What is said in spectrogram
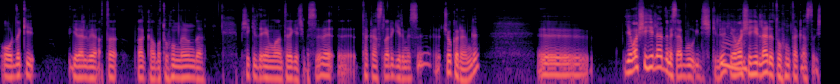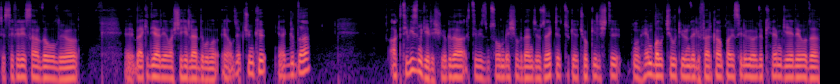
oradaki yerel ve atadan kalma tohumların da bir şekilde envantere geçmesi ve e, takaslara girmesi çok önemli. E, yavaş şehirlerde mesela bu ilişkili. Hmm. Yavaş şehirlerde tohum takasları işte Seferihisar'da oluyor. E, belki diğer yavaş şehirlerde bunu alacak. Çünkü yani gıda aktivizm gelişiyor. Gıda aktivizm son 5 yılda bence özellikle Türkiye'de çok gelişti. Bunun hem balıkçılık yönünde Lüfer kampanyasıyla gördük hem GDO'da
